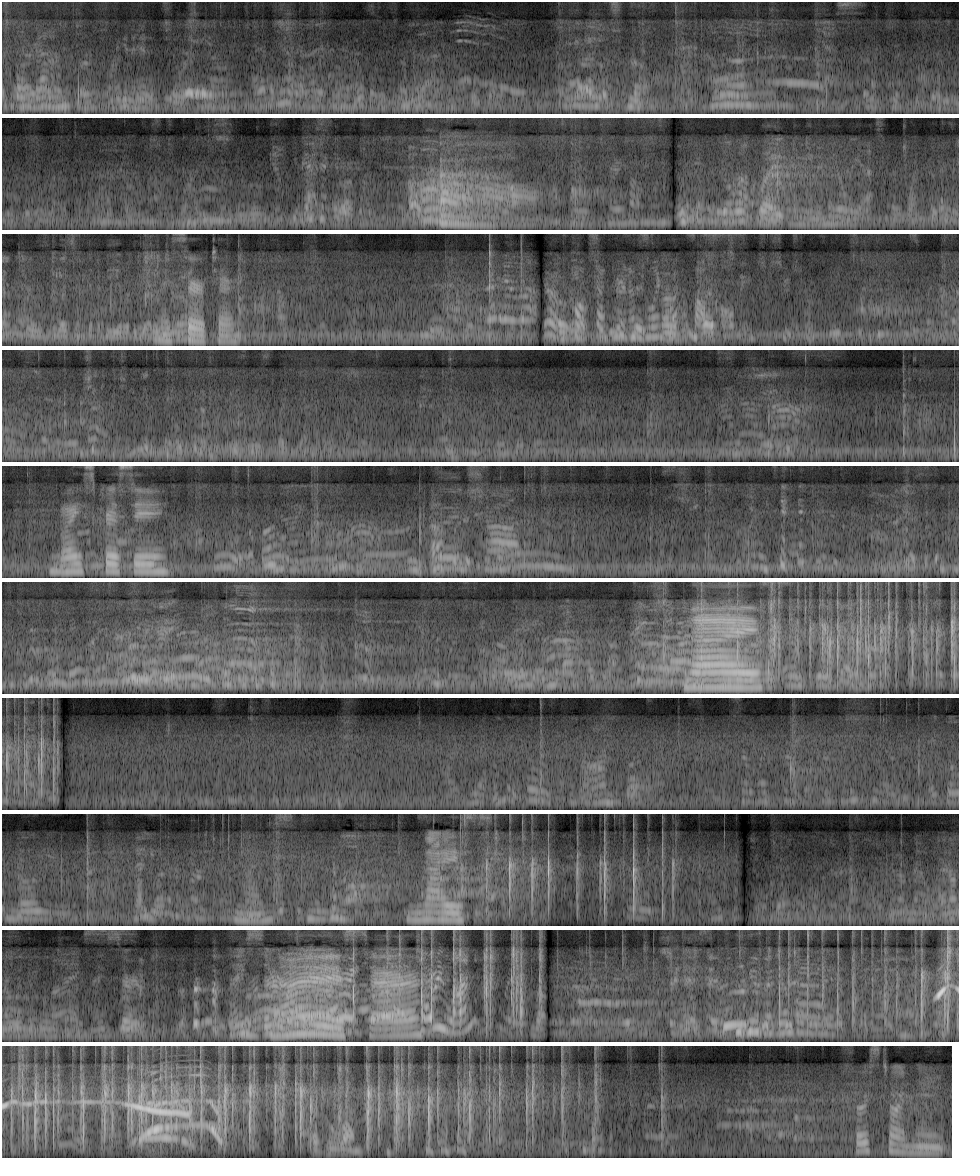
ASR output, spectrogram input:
Slow down. You're gonna hit it short. But, I mean, and he only asked for one because wasn't gonna be able to get it. Nice serve, Terri. She, she didn't open up a business like that. Nice, Christy. Good Nice. I don't know you. Not you. Nice. Nice. I don't know. I don't know what the rules are. Nice serve. Nice serve. Nice, First tournament.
